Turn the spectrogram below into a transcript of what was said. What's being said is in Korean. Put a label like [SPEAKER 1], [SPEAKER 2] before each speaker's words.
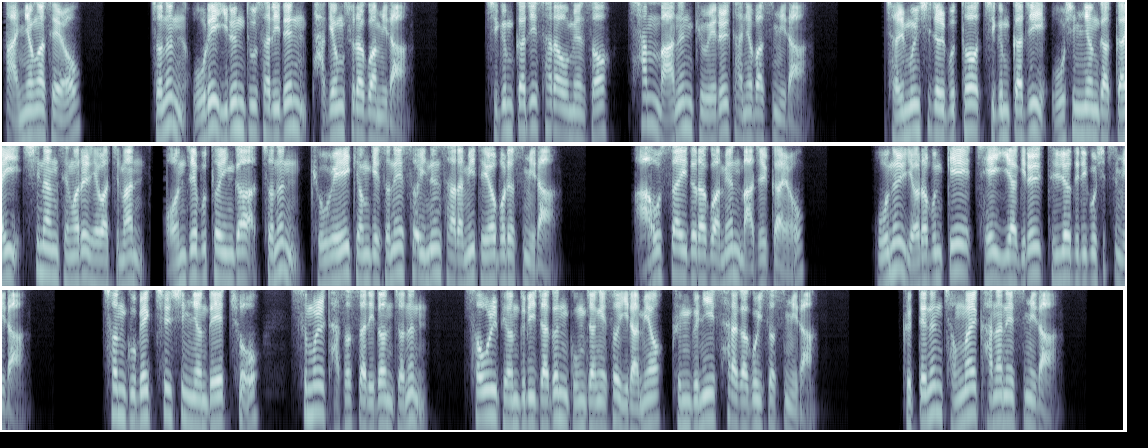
[SPEAKER 1] 안녕하세요. 저는 올해 72살이 된 박영수라고 합니다. 지금까지 살아오면서 참 많은 교회를 다녀봤습니다. 젊은 시절부터 지금까지 50년 가까이 신앙생활을 해왔지만 언제부터인가 저는 교회의 경계선에 서 있는 사람이 되어버렸습니다. 아웃사이더라고 하면 맞을까요? 오늘 여러분께 제 이야기를 들려드리고 싶습니다. 1970년대 초 25살이던 저는 서울 변두리 작은 공장에서 일하며 근근히 살아가고 있었습니다. 그때는 정말 가난했습니다.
